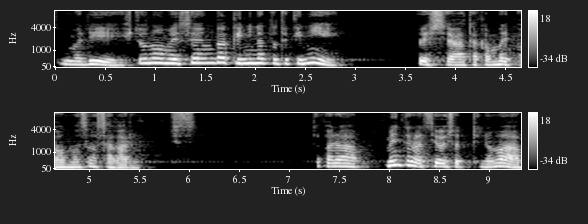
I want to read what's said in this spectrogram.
つまり、人の目線が気になった時に、プレッシャーが高まりパフォーマンスが下がるんです。だから、メンタルが強い人っていうのは、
